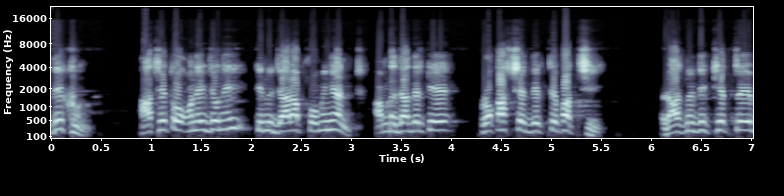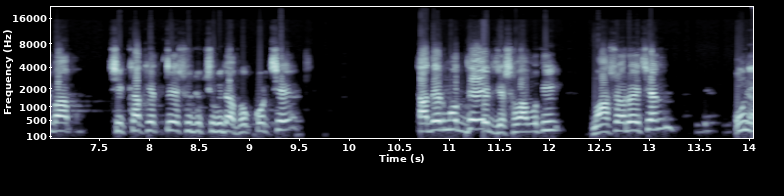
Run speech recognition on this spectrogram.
দেখুন আছে তো অনেকজনই কিন্তু যারা প্রমিনেন্ট আমরা যাদেরকে প্রকাশ্যে দেখতে পাচ্ছি রাজনৈতিক ক্ষেত্রে বা শিক্ষা ক্ষেত্রে সুযোগ সুবিধা ভোগ করছে তাদের মধ্যে যে সভাপতি মহাশয় রয়েছেন উনি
